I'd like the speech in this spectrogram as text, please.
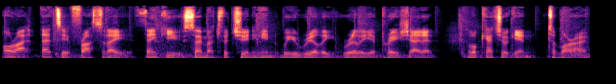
All right, that's it for us today. Thank you so much for tuning in. We really, really appreciate it. We'll catch you again tomorrow.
